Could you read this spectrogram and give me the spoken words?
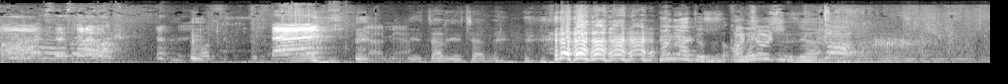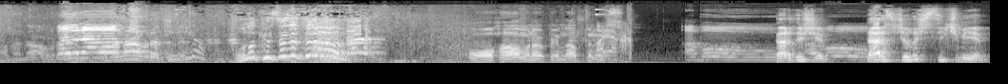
Aa, seslere bak. Ya. Yeter yeter. Hani atıyorsunuz? Anet misiniz ya? Valorant. Onu kırsana şunu! Oha amına koyayım ne yaptınız? Abo. Kardeşim abo. ders çalış sikmeyeyim.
